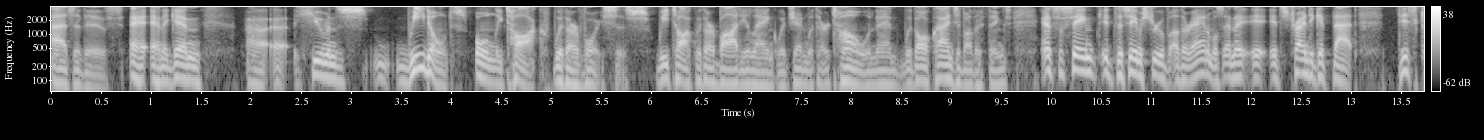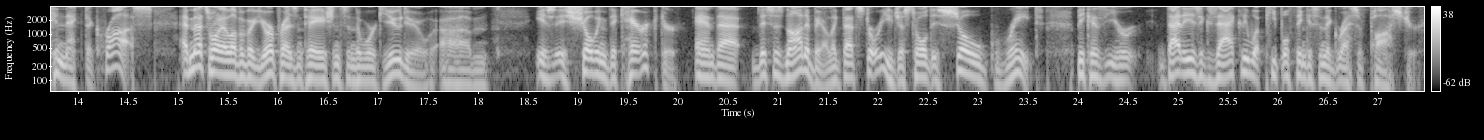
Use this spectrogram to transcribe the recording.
as it is, and, and again, uh, uh, humans, we don't only talk with our voices. We talk with our body language and with our tone and with all kinds of other things. And it's the same. It, the same is true of other animals. And it, it's trying to get that disconnect across. And that's what I love about your presentations and the work you do. Um, is is showing the character and that this is not a bear. Like that story you just told is so great because you're that is exactly what people think is an aggressive posture.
